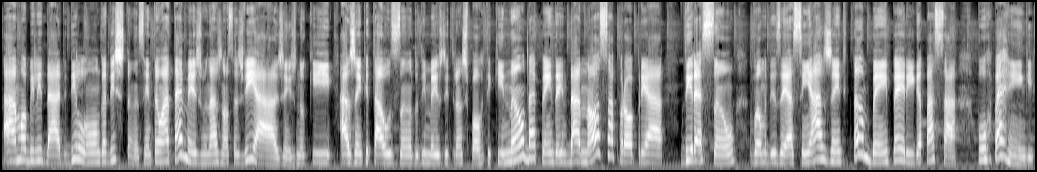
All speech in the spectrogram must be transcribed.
a mobilidade de longa distância. Então, até mesmo nas nossas viagens, no que a gente está usando de meios de transporte que não dependem da nossa própria direção, vamos dizer assim, a gente também periga passar por perrengue.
